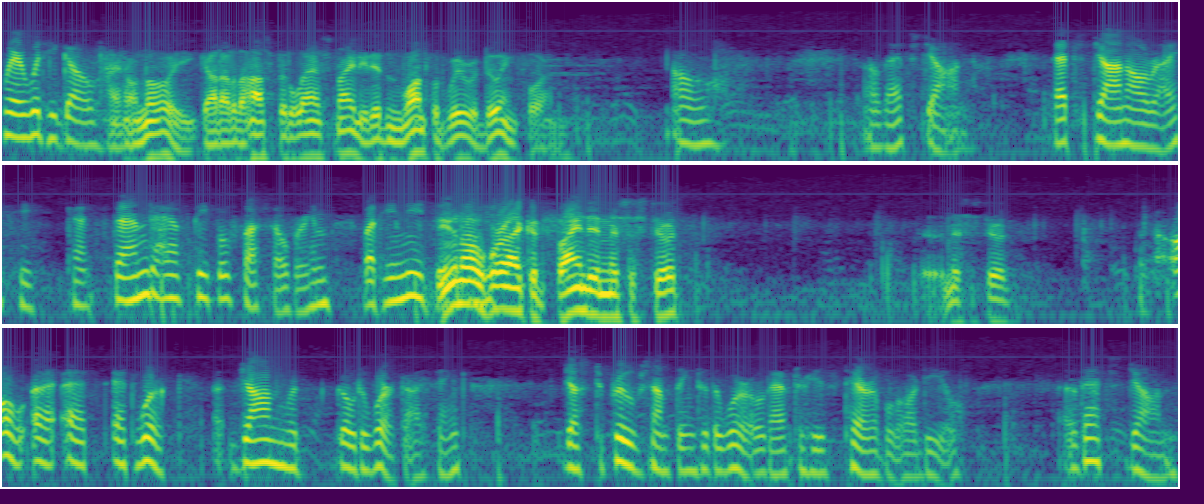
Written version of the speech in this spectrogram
Where would he go? I don't know. He got out of the hospital last night. He didn't want what we were doing for him. Oh. Oh, that's John. That's John, all right. He can't stand to have people fuss over him, but he needs Do you know he- where I could find him, Mrs. Stewart? Uh, Mrs. Stewart? Oh, uh, at at work. Uh, John would go to work, I think, just to prove something to the world after his terrible ordeal. Uh, that's John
